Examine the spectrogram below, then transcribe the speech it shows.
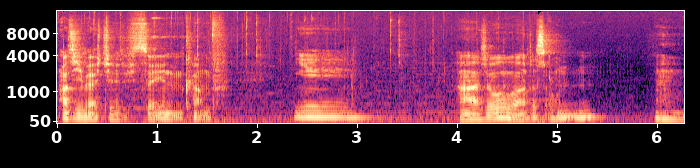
also ich möchte dich sehen im Kampf. Yeah. Ah, so war das unten. Mhm.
